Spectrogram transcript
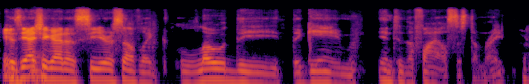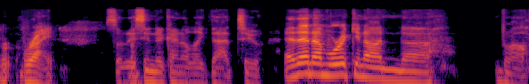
Because you actually got to see yourself like load the the game into the file system, right? Right. So they seem to kind of like that too. And then I'm working on uh, well,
